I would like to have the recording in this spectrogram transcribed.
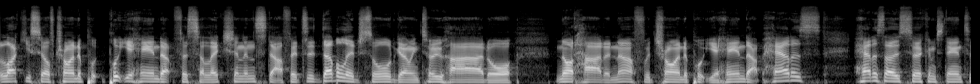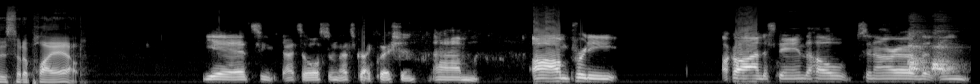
like yourself trying to put put your hand up for selection and stuff? It's a double edged sword going too hard or not hard enough with trying to put your hand up. How does how does those circumstances sort of play out? Yeah, that's that's awesome. That's a great question. Um, I'm pretty. Like I understand the whole scenario that I'm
